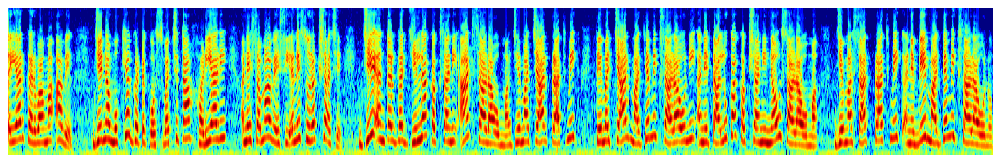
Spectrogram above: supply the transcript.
તૈયાર કરવામાં આવેલ. જેના મુખ્ય ઘટકો સ્વચ્છતા, હરિયાળી અને સમાવેશી અને સુરક્ષા છે. જે અંતર્ગત જિલ્લા કક્ષાની આઠ શાળાઓમાં, જેમાં ચાર પ્રાથમિક તેમજ ચાર માધ્યમિક શાળાઓની અને તાલુકા કક્ષાની નવ શાળાઓમાં, જેમાં સાત પ્રાથમિક અને બે માધ્યમિક શાળાઓનો,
